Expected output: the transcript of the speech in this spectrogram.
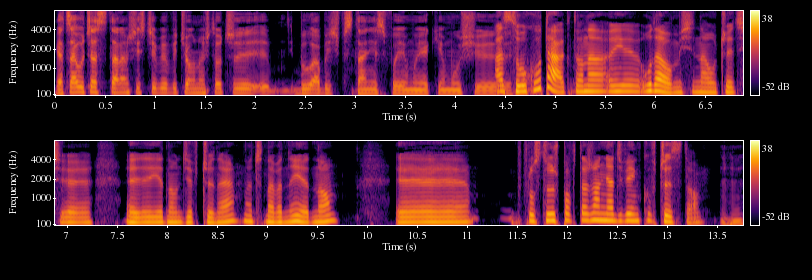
ja cały czas staram się z ciebie wyciągnąć to, czy y, byłabyś w stanie swojemu jakiemuś... y, A słuchu tak, to na, e, udało mi się nauczyć e, e, jedną dziewczynę, znaczy nawet nie jedną. E, po prostu już powtarzania dźwięków czysto. Mhm.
